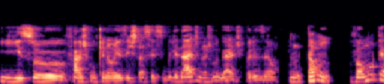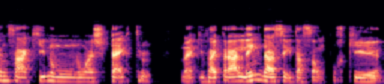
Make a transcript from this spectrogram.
E isso faz com que não exista acessibilidade nos lugares, por exemplo. Então, vamos pensar aqui num, num aspecto né, que vai para além da aceitação, porque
